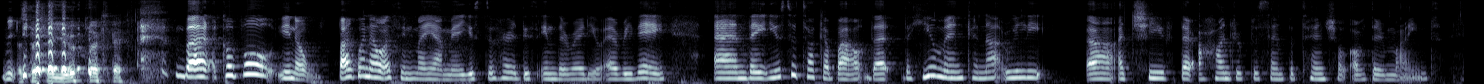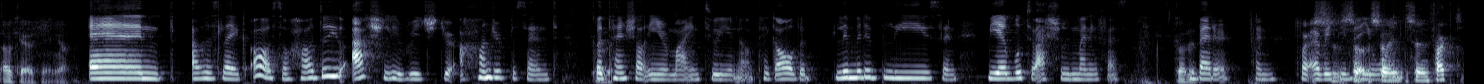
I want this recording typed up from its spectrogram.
me. especially you. Okay. But a couple, you know, back when I was in Miami, I used to hear this in the radio every day, and they used to talk about that the human cannot really uh, achieve their 100% potential of their mind. Okay. Okay. Yeah. And I was like, oh, so how do you actually reach your 100% potential in your mind to, you know, take all the limited beliefs and be able to actually manifest better and for everything so, that you so, want? so in fact,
